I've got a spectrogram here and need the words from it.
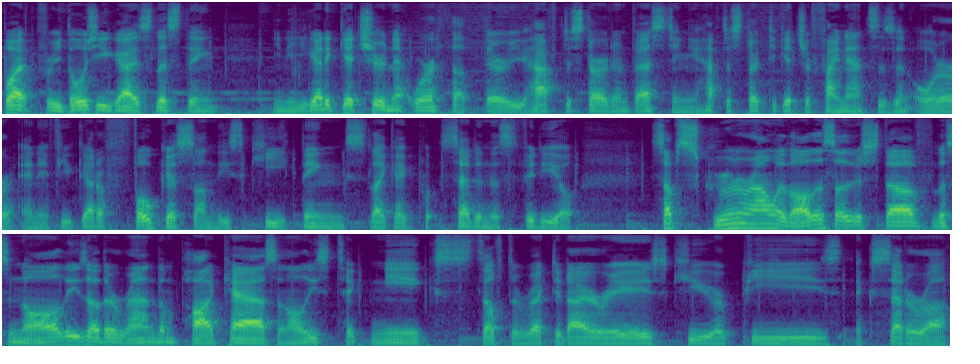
but for those of you guys listening you know you got to get your net worth up there you have to start investing you have to start to get your finances in order and if you got to focus on these key things like i put, said in this video Stop screwing around with all this other stuff. Listen to all these other random podcasts and all these techniques, self-directed IRAs, QRPs, etc.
